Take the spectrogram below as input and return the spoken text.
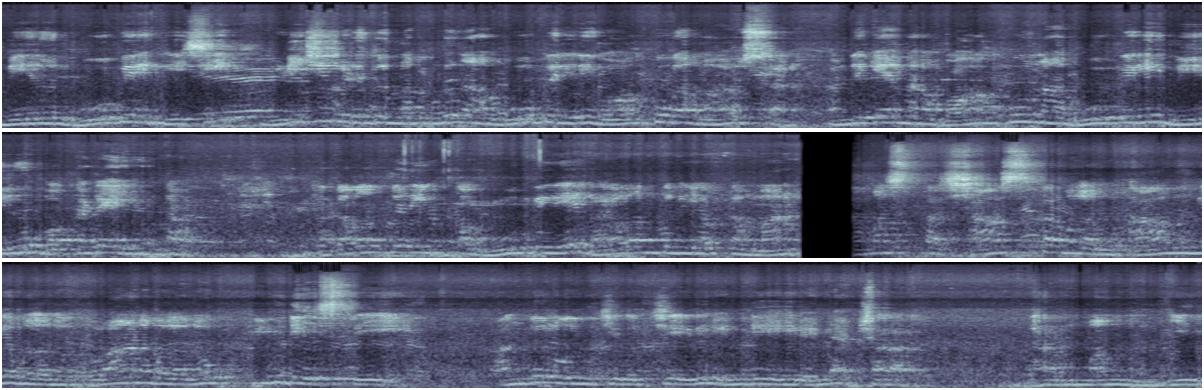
మీరు ఊపిరి తీసి విడిచి పెడుతున్నప్పుడు నా ఊపిరిని వాక్కుగా మారుస్తాను అందుకే నా వాక్కు నా ఊపిరి నేను ఒక్కటే అయి ఉంటాం భగవంతుని యొక్క ఊపిరే భగవంతుని యొక్క మన సమస్త శాస్త్రములను కావ్యములను పురాణములను పిండేస్తే అందులోంచి వచ్చేవి రెండే రెండు అక్షరాలు. ధర్మం ఈ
